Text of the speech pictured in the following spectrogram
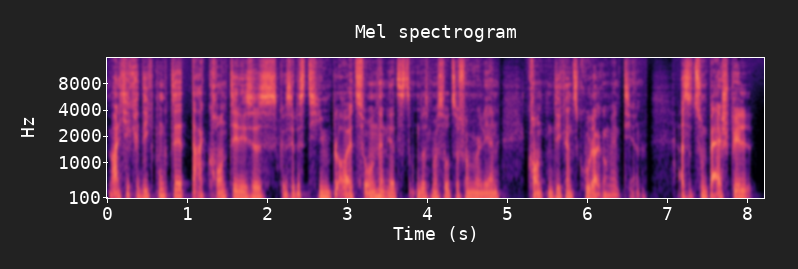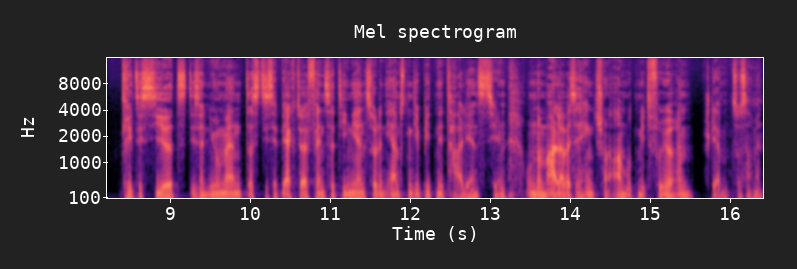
Manche Kritikpunkte, da konnte dieses, quasi das Team Blaue Zonen jetzt, um das mal so zu formulieren, konnten die ganz gut argumentieren. Also zum Beispiel kritisiert dieser Newman, dass diese Bergdörfer in Sardinien zu den ärmsten Gebieten Italiens zählen. Und normalerweise hängt schon Armut mit früherem Sterben zusammen.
